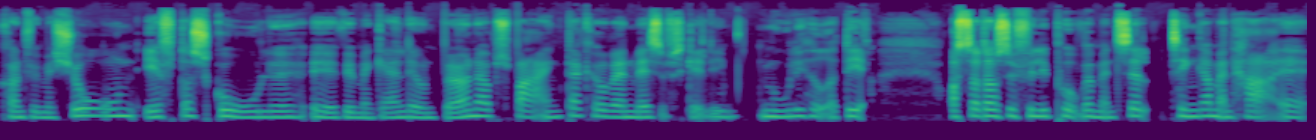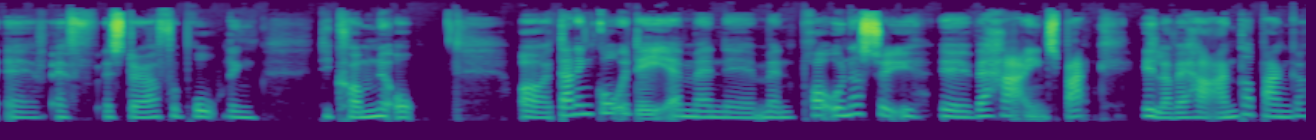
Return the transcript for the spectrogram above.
konfirmation, efterskole, øh, vil man gerne lave en børneopsparing. Der kan jo være en masse forskellige muligheder der. Og så er der jo selvfølgelig på, hvad man selv tænker, man har af, af, af større forbrug de, de kommende år. Og der er det en god idé, at man, øh, man prøver at undersøge, øh, hvad har ens bank, eller hvad har andre banker.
